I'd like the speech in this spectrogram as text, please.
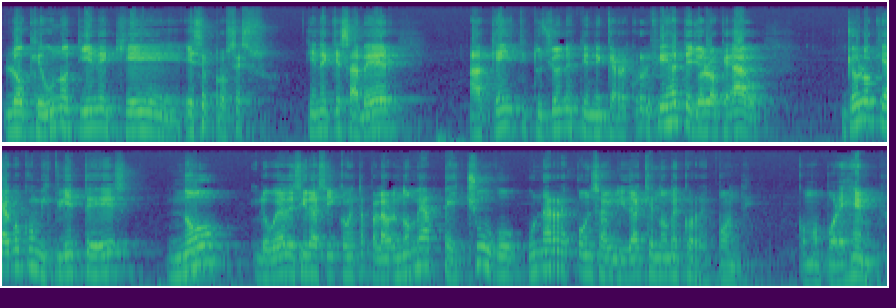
lo que uno tiene que, ese proceso. Tiene que saber a qué instituciones tiene que recurrir. Fíjate yo lo que hago. Yo lo que hago con mis clientes es no, lo voy a decir así con estas palabras, no me apechugo una responsabilidad que no me corresponde. Como por ejemplo,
